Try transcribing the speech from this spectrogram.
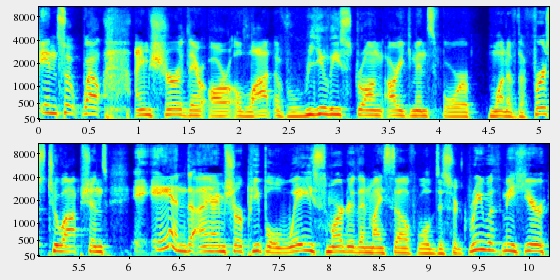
And so, well, I'm sure there are a lot of really strong arguments for one of the first two options, and I'm sure people way smarter than myself will disagree with me here.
